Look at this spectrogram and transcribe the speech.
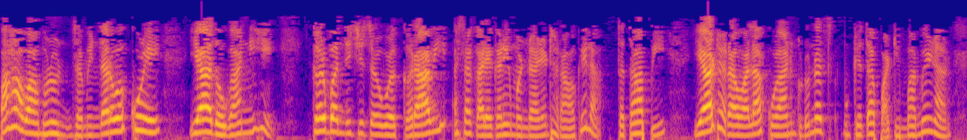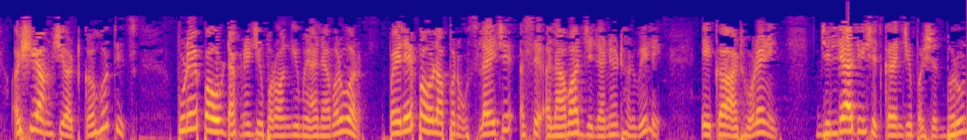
पहावा म्हणून जमीनदार व कुळे या दोघांनीही करबंदीची चळवळ करावी असा कार्यकारी मंडळाने ठराव केला. तथापि या ठरावाला कुळांकडूनच मुख्यतः पाठिंबा मिळणार अशी आमची अटकळ होतीच. पुढे पाऊल टाकण्याची परवानगी मिळाल्याबरोबर पहिले पाऊल आपण उचलायचे असे अलाहाबाद जिल्ह्याने ठरविले. एका आठवड्याने जिल्ह्यातील शेतकऱ्यांची परिषद भरून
